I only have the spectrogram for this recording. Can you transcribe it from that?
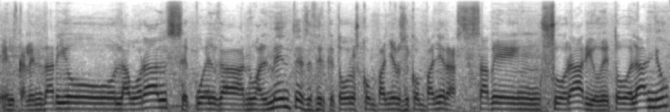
el calendario laboral se cuelga anualmente, es decir, que todos los compañeros y compañeras saben su horario de todo el año,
